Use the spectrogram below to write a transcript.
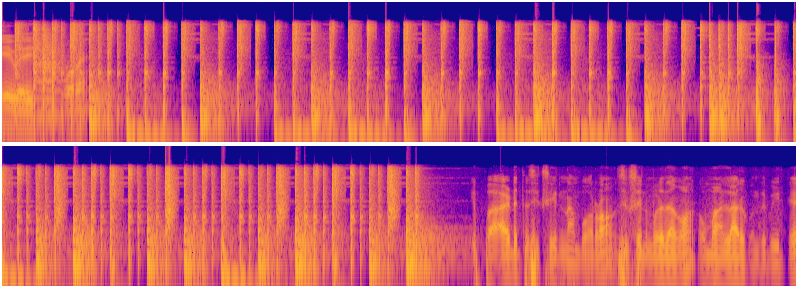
ஏ வேரியேஷன் போகிறேன் அடுத்த சிக்ஸ் எயிட் நான் போடுறோம். சிக்ஸ் எயிட் முடிதாங்க ரொம்ப நல்லா இருக்கும் இந்த பீட்டு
